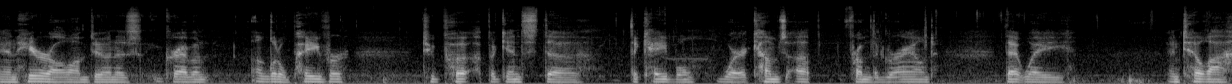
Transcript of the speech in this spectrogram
And here all I'm doing is grabbing a little paver to put up against uh, the cable where it comes up from the ground that way until I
